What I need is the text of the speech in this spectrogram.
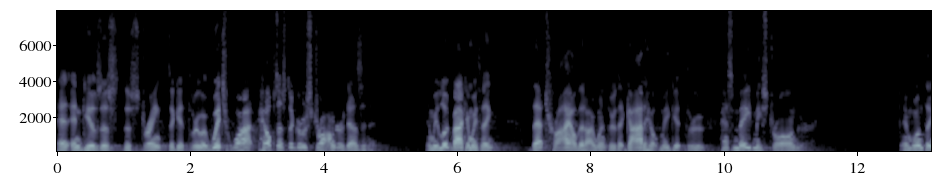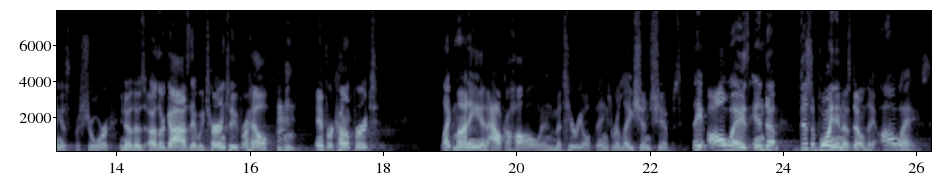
and, and gives us the strength to get through it, which what? Helps us to grow stronger, doesn't it? And we look back and we think, that trial that I went through, that God helped me get through, has made me stronger. And one thing is for sure, you know, those other gods that we turn to for help and for comfort, like money and alcohol and material things, relationships, they always end up disappointing us, don't they? Always.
